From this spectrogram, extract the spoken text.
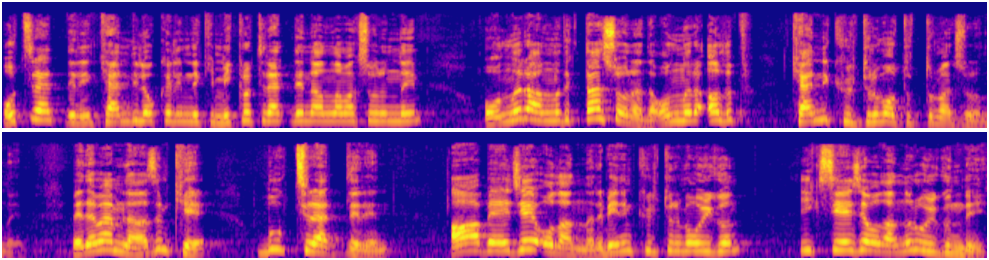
O trendlerin kendi lokalimdeki mikro trendlerini anlamak zorundayım. Onları anladıktan sonra da onları alıp kendi kültürüme oturtturmak zorundayım. Ve demem lazım ki bu trendlerin ABC olanları benim kültürüme uygun, XYZ olanları uygun değil.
